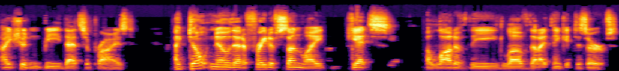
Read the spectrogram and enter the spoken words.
I shouldn't be that surprised. I don't know that Afraid of Sunlight gets a lot of the love that I think it deserves.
